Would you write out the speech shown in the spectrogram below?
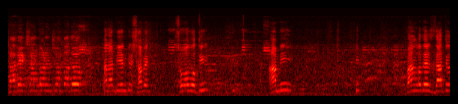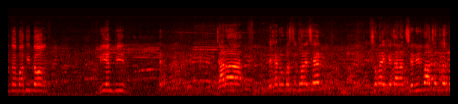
সাবেক সাংগঠনিক সম্পাদক। থানা বিএনপির সাবেক সভাপতি। আমি বাংলাদেশ জাতীয়তাবাদী দল বিএনপির যারা এখানে উপস্থিত হয়েছেন সবাইকে জানাচ্ছে নির্বাচন করব।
